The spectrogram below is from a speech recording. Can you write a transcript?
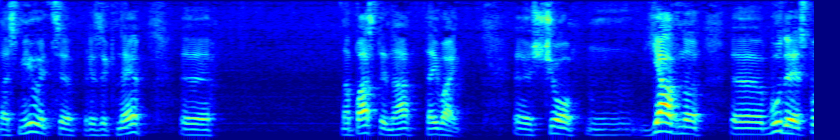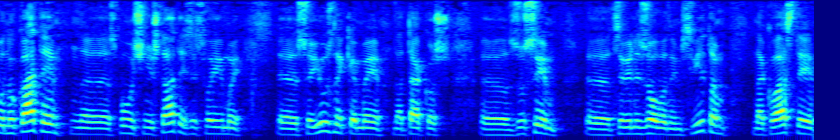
насмілиться, ризикне е, напасти на Тайвань. Е, Що явно е, буде спонукати е, Сполучені Штати зі своїми е, союзниками, а також е, з усім е, цивілізованим світом накласти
